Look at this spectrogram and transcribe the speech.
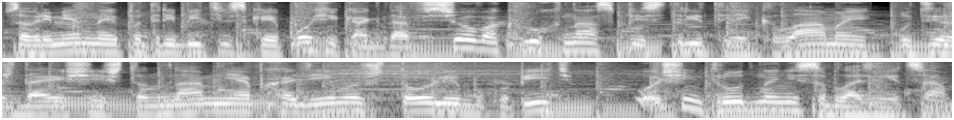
В современной потребительской эпохе, когда все вокруг нас пестрит рекламой, утверждающей, что нам необходимо что-либо купить, очень трудно не соблазниться.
